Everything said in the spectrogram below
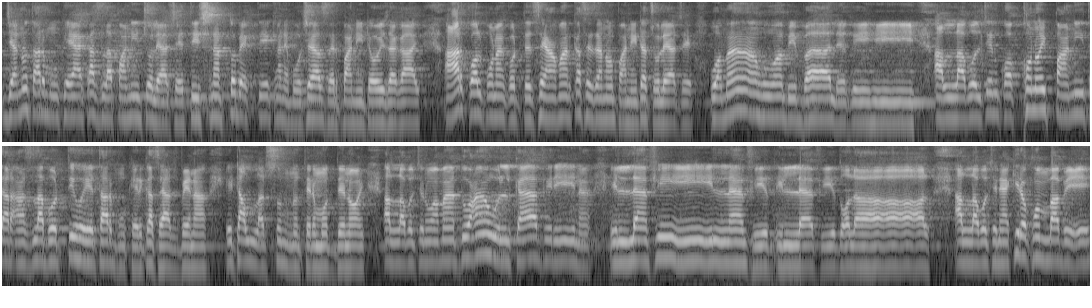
যেন তার মুখে এক আজলা পানি চলে আসে। তৃষ্ণার্ত ব্যক্তি এখানে বসে আছে পানিটা ওই জায়গায়। আর কল্পনা করতেছে আমার কাছে যেন পানিটা চলে আসে। বিবালগিহি। আল্লাহ বলছেন, কখনোই পানি তার আজলা ভর্তি হয়ে তার মুখের কাছে আসবে না। এটা আল্লাহর সুন্নতের মধ্যে নয়। আল্লাহ বলছেন ওমা দুআউল আল্লাহ বলছেন, একই রকম ভাবে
